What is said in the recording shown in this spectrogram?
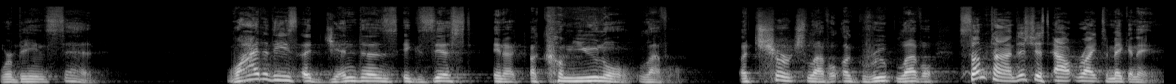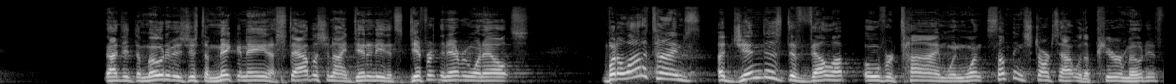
were being said. Why do these agendas exist in a, a communal level? a church level, a group level. Sometimes it's just outright to make a name. I think the motive is just to make a name, establish an identity that's different than everyone else. But a lot of times, agendas develop over time when one, something starts out with a pure motive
